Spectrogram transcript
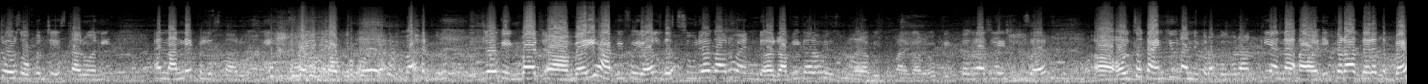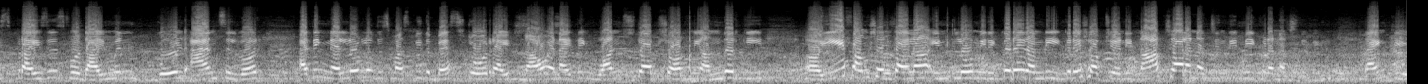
స్టోర్స్ ఓపెన్ చేస్తారు అని అండ్ నన్నే పిలుస్తారు అని. Joking but very happy for you all that Surya garu and Ravi garu Ravi Kumar garu okay congratulation sir also thank you నన్ను ఇక్కడ పిలవడానికి అండ్ ఇక్కడ there are the best prizes for diamond gold and silver I think నెల్లూరులో this must be the best store right now and I think one stop shop మీ అందరికీ ఏ ఫంక్షన్స్ అయినా ఇంట్లో మీరు ఇక్కడే రండి ఇక్కడే షాప్ చేయండి. నాకు చాలా నచ్చింది మీకు కూడా నచ్చుతుంది. థ్యాంక్ యూ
